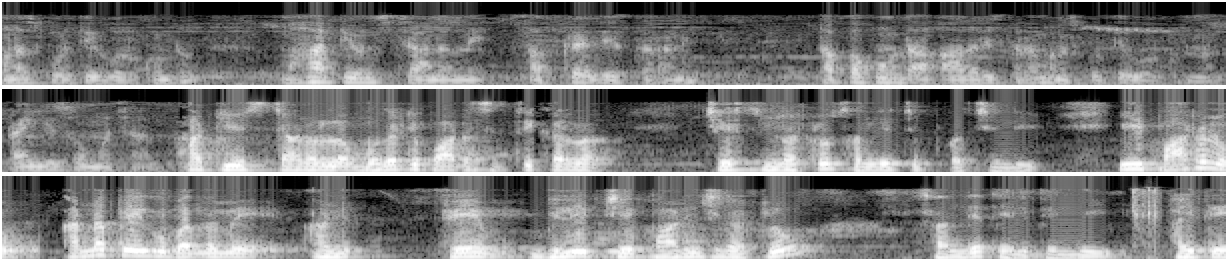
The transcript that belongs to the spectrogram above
మనస్ఫూర్తిగా కోరుకుంటూ మహా ట్యూన్స్ ఛానల్ని సబ్స్క్రైబ్ చేస్తారని తప్పకుండా ఆదరిస్తారని మనస్ఫూర్తిగా కోరుకుంటున్నాం. Thank you so much hot news ఛానల్లో మొదటి పాట చిత్రీకరణ చేస్తున్నట్లు సంధ్య చెప్పుకొచ్చింది. ఈ పాటను కన్నపేగు బంధమే అని ఫేమ్ దిలీప్ చే పాడించినట్లు సంధ్య తెలిపింది. అయితే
